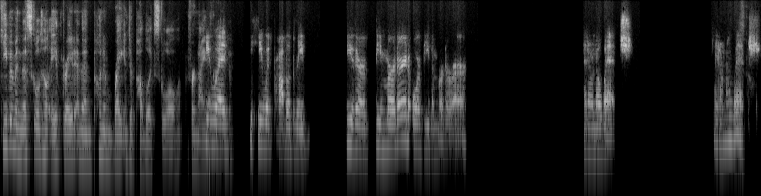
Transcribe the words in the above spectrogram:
keep him in this school till eighth grade and then put him right into public school for ninth He grade. would- he would probably either be murdered or be the murderer. I don't know which. I don't know which.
